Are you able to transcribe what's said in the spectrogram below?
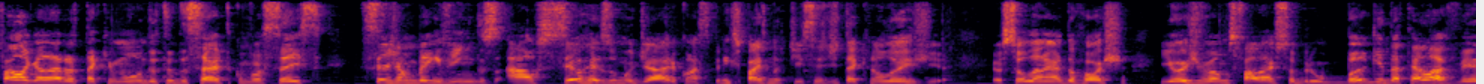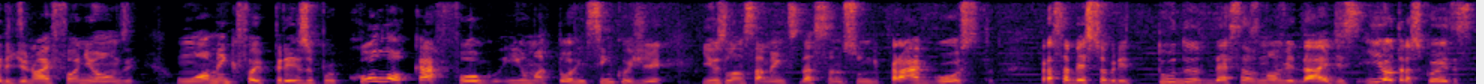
Fala galera do Tecmundo, tudo certo com vocês? Sejam bem-vindos ao seu resumo diário com as principais notícias de tecnologia. Eu sou Leonardo Rocha e hoje vamos falar sobre o bug da tela verde no iPhone 11, um homem que foi preso por colocar fogo em uma torre 5G e os lançamentos da Samsung para agosto. Para saber sobre tudo dessas novidades e outras coisas,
